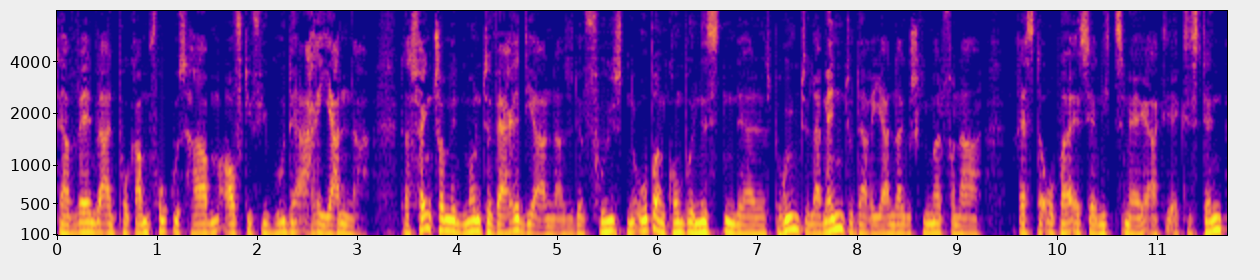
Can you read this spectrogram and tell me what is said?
da werden wir einen Programmfokus haben auf die Figur der Arianna. Das fängt schon mit Monteverdi an, also der frühesten Opernkomponisten, der das berühmte Lamento d'Arianna geschrieben hat von einer Rest der Oper ist ja nichts mehr existent.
